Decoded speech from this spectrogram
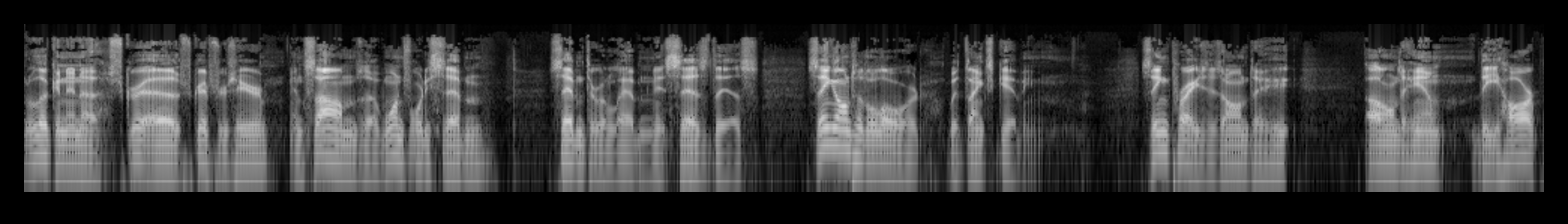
looking in a scri- uh, scriptures here in Psalms uh, 147, 7 through 11. It says this Sing unto the Lord with thanksgiving, sing praises unto, he, unto him the harp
